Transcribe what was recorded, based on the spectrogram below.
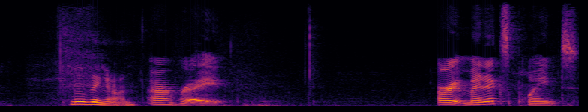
Moving on. All right. All right, my next point.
